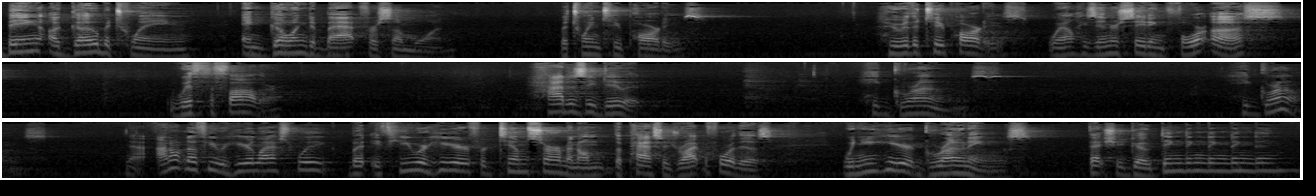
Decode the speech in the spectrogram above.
being a go between and going to bat for someone between two parties. Who are the two parties? Well, he's interceding for us with the Father. How does he do it? He groans. He groans. Now, I don't know if you were here last week, but if you were here for Tim's sermon on the passage right before this, when you hear groanings, that should go ding, ding, ding, ding, ding.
